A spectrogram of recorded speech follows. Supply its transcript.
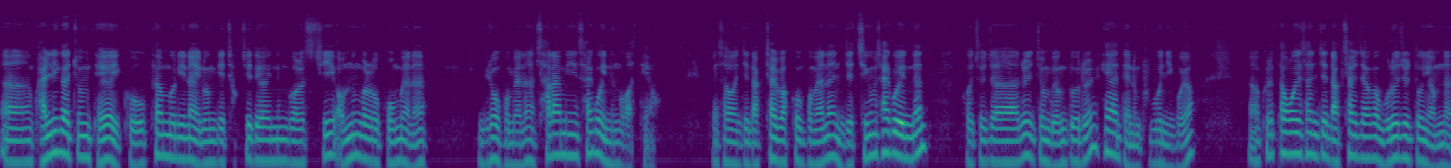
어, 관리가 좀 되어 있고 우편물이나 이런 게 적재되어 있는 것이 없는 걸로 보면은 미로 보면은 사람이 살고 있는 것 같아요. 그래서 이제 낙찰받고 보면은 이제 지금 살고 있는 거주자를 좀 명도를 해야 되는 부분이고요. 어, 그렇다고 해서 이제 낙찰자가 물어줄 돈이 없는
